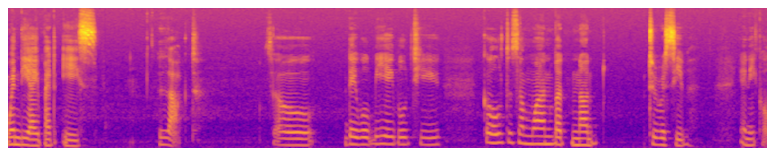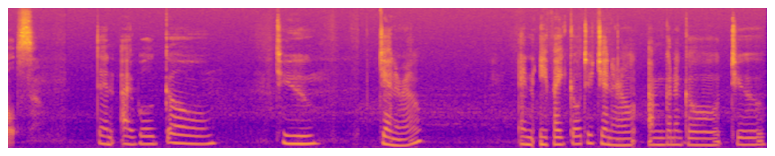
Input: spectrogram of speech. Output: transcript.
when the iPad is locked. So they will be able to call to someone but not to receive any calls then I will go to general. And if I go to general I'm gonna go to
